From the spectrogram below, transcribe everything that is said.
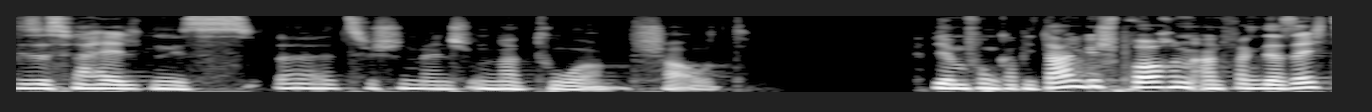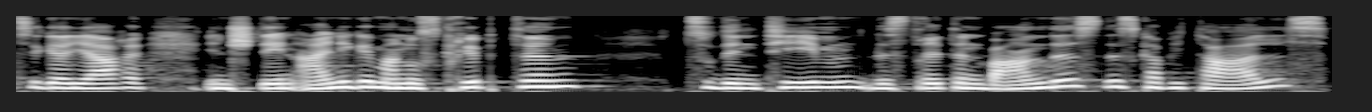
dieses Verhältnis äh, zwischen Mensch und Natur schaut. Wir haben von Kapital gesprochen. Anfang der 60er Jahre entstehen einige Manuskripte zu den Themen des dritten Bandes des Kapitals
